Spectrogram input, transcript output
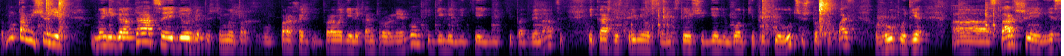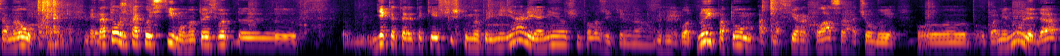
Ну, там еще есть, мы и градация идет, допустим, мы прох- проходи- проводили контрольные гонки, делили детей типа 12, и каждый стремился на следующий день в гонке прийти лучше, чтобы попасть в группу, где а, старшие, где самые опытные. Это тоже такой стимул. Ну, то есть вот э, некоторые такие фишки мы применяли, и они очень положительно. Вот. Ну и потом атмосфера класса, о чем вы э, упомянули, да,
